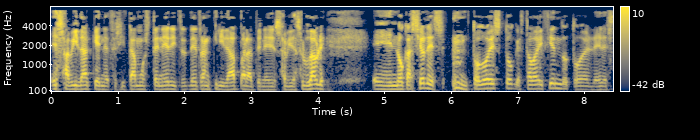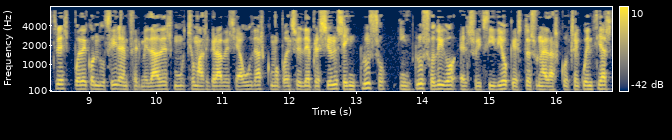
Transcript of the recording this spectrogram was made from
esa vida que necesitamos tener de tranquilidad para tener esa vida saludable en ocasiones todo esto que estaba diciendo, todo el, estrés puede conducir a enfermedades mucho más graves y agudas como pueden ser depresiones e incluso, incluso digo, el suicidio, que esto es una de las consecuencias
